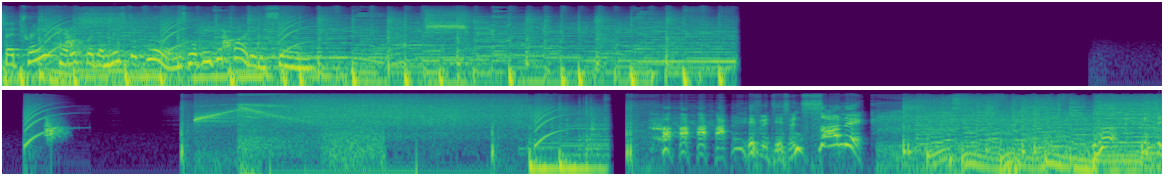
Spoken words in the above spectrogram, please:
The train headed for the Mystic Ruins will be departing soon. if it isn't Sonic! Look, it's a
